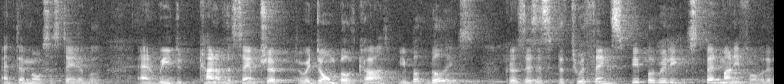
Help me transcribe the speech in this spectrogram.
and they're more sustainable. And we do kind of the same trip. We don't build cars, we build buildings. Because this is the two things people really spend money for. They,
